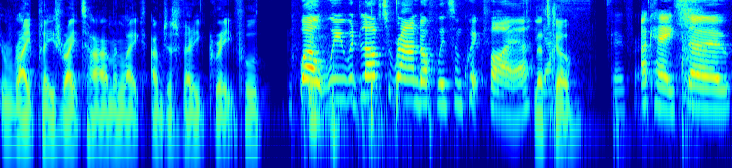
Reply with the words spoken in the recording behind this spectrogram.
right place, right time, and like I'm just very grateful. well, we would love to round off with some quick fire. Let's go. Go for it. Okay, so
